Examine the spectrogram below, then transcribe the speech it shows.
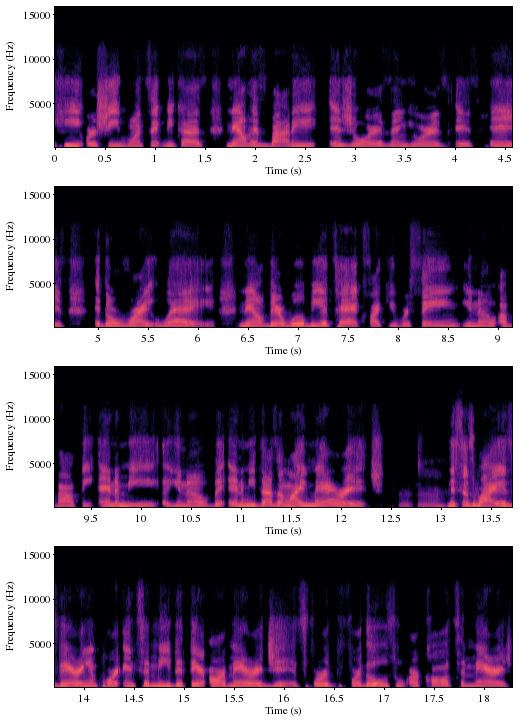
he or she wants it because now his body is yours and yours is his the right way. Now there will be attacks, like you were saying, you know, about the enemy. You know, the enemy doesn't like marriage. Mm-mm. This is why it's very important to me that there are marriages for for those who are called to marriage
